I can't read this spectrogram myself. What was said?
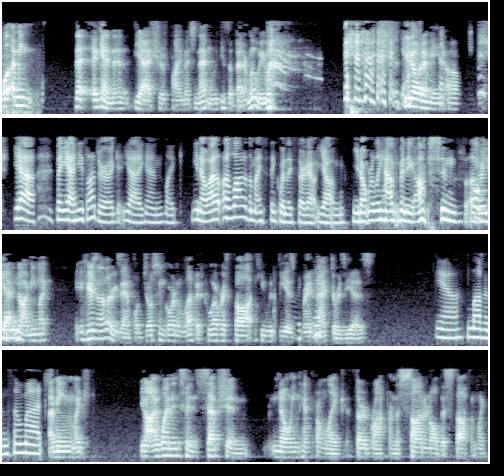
Well, I mean, that again, uh, yeah, I should have probably mentioned that movie is a better movie, yeah. you know what I mean. Um, Yeah, but yeah, Heath Ledger. Yeah, again, like you know, a, a lot of them I think when they start out young, you don't really have many options oh other yeah, than no, I mean like here's another example: Joseph Gordon-Levitt. Whoever thought he would be as Oh, great an actor as he is? yeah, love him so much. I mean, like, you know, I went into Inception knowing him from like Third Rock from the Sun and all this stuff. I'm like,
